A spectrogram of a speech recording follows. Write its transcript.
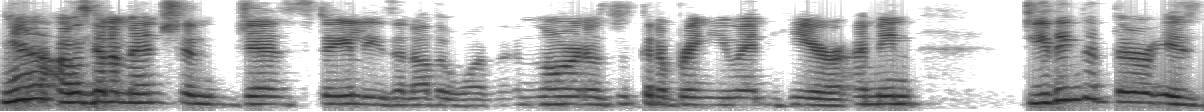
Yeah, I was going to mention Jes Staley's another one, and Lauren, I was just going to bring you in here. I mean, do you think that there is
